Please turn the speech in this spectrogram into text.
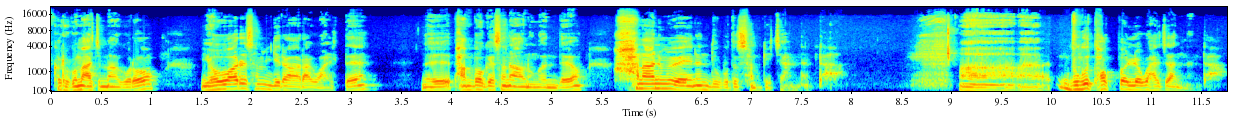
그리고 마지막으로 여호와를 섬기라라고 할때 네, 반복해서 나오는 건데요. 하나님 외에는 누구도 섬기지 않는다. 아, 아, 누구 덕 보려고 하지 않는다.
